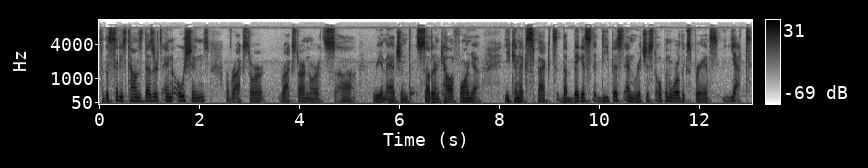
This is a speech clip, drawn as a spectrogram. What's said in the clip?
to the cities, towns, deserts, and oceans of Rockstar Rockstar North's uh, reimagined Southern California. You can expect the biggest, deepest, and richest open world experience yet.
